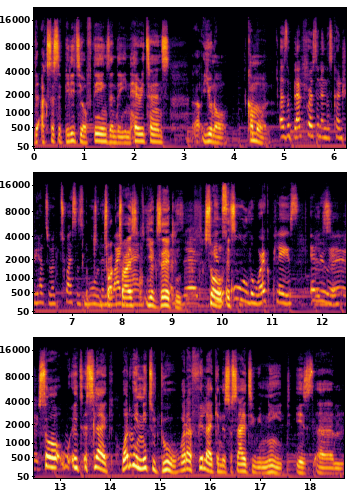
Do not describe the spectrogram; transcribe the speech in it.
the accessibility of things and the inheritance uh, you know come on As a black person in this country, you have to work twice as more than Twi- a white twice man. yeah, exactly. Exactly. so in it's school, the workplace, everywhere. Exactly. so it's it's like what we need to do what i feel like in the society we need is um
